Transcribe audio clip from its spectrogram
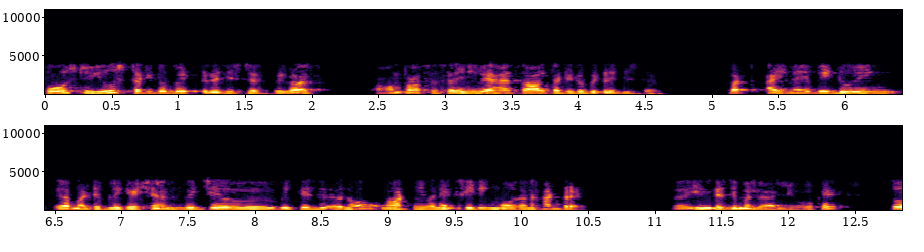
forced to use 32 bit registers because ARM processor anyway has all 32 bit registers but I may be doing a multiplication which uh, which is you know not even exceeding more than 100 uh, in decimal value okay. So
